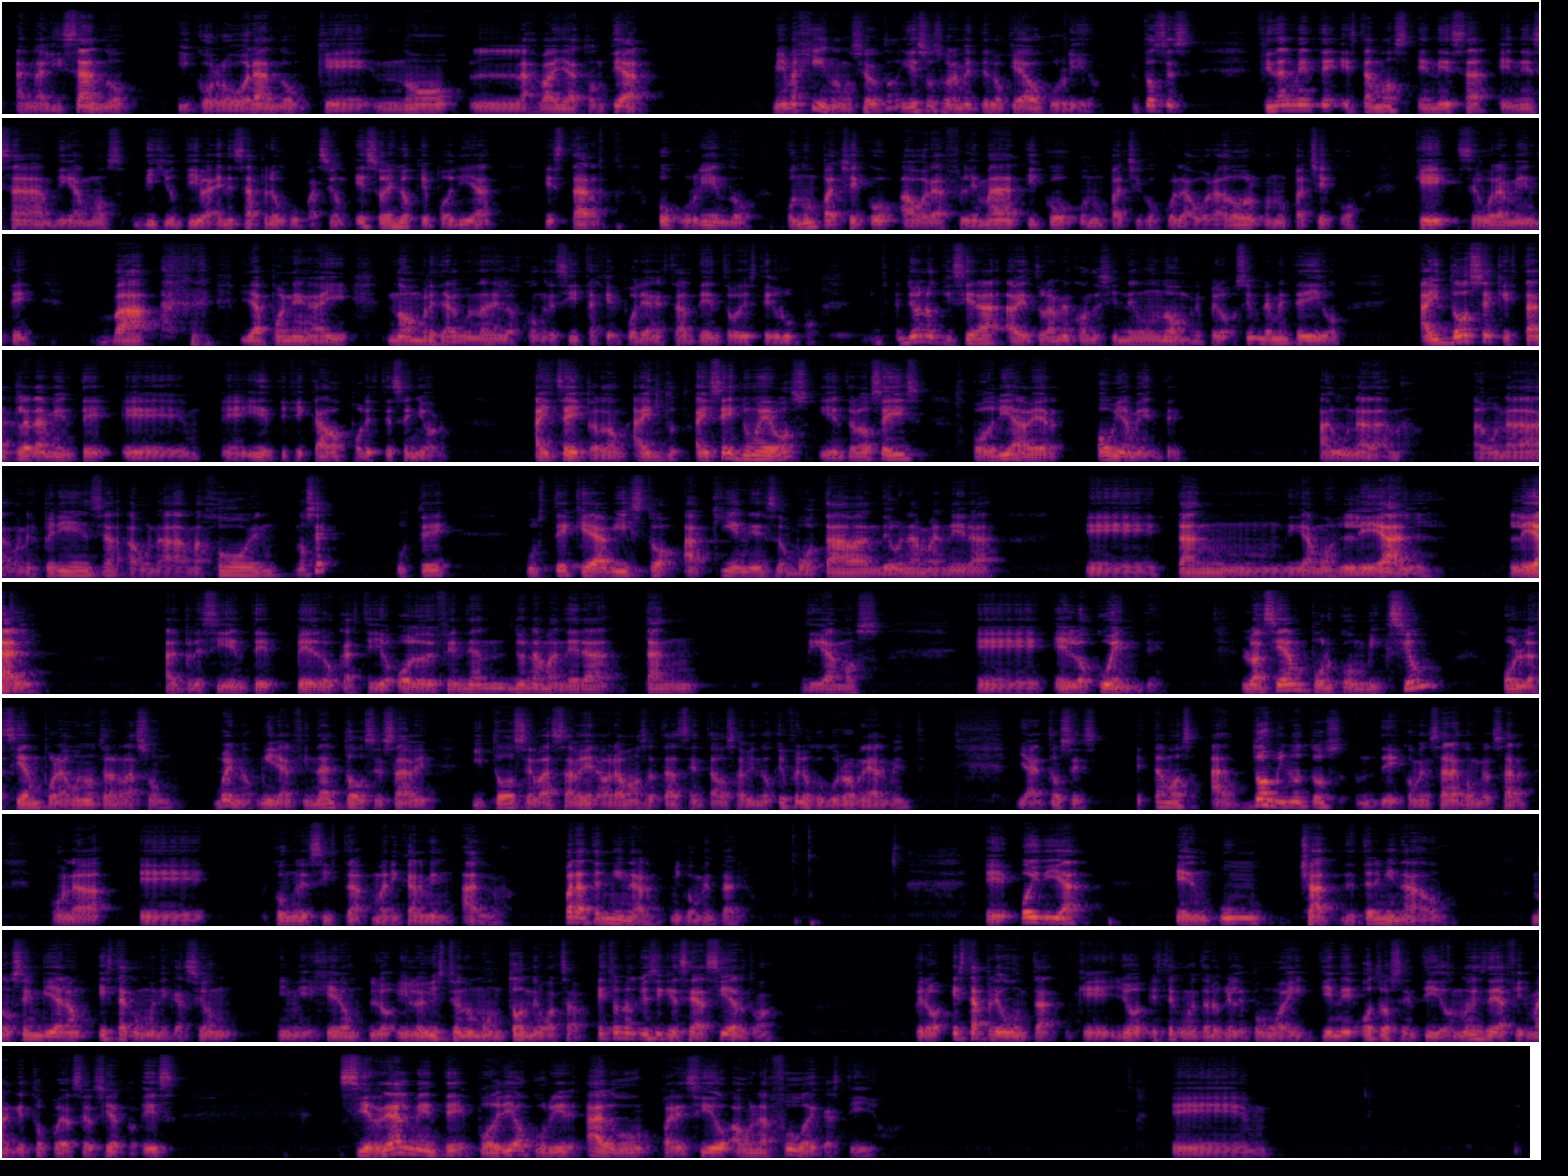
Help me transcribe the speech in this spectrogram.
analizando y corroborando que no las vaya a tontear. Me imagino, ¿no es cierto? Y eso solamente es lo que ha ocurrido. Entonces, finalmente estamos en esa, en esa, digamos, disyuntiva, en esa preocupación. Eso es lo que podría estar ocurriendo con un Pacheco ahora flemático, con un Pacheco colaborador, con un Pacheco que seguramente va, ya ponen ahí nombres de algunos de los congresistas que podrían estar dentro de este grupo yo no quisiera aventurarme con decir ningún nombre, pero simplemente digo, hay 12 que están claramente eh, eh, identificados por este señor. Hay seis, perdón, hay, hay seis nuevos y entre los seis podría haber, obviamente, alguna dama, alguna dama con experiencia, alguna dama joven, no sé, usted, usted que ha visto a quienes votaban de una manera eh, tan, digamos, leal, leal al presidente Pedro Castillo o lo defendían de una manera tan, digamos, eh, elocuente. ¿Lo hacían por convicción o lo hacían por alguna otra razón? Bueno, mira, al final todo se sabe y todo se va a saber. Ahora vamos a estar sentados sabiendo qué fue lo que ocurrió realmente. Ya, entonces, estamos a dos minutos de comenzar a conversar con la eh, congresista Mari Carmen Alba. Para terminar mi comentario. Eh, hoy día, en un chat determinado, nos enviaron esta comunicación y me dijeron, y lo he visto en un montón de WhatsApp. Esto no quiere decir que sea cierto, ¿ah? pero esta pregunta, que yo, este comentario que le pongo ahí, tiene otro sentido. No es de afirmar que esto pueda ser cierto, es si realmente podría ocurrir algo parecido a una fuga de Castillo. Eh,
